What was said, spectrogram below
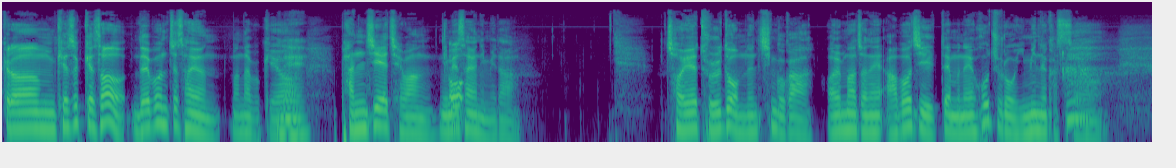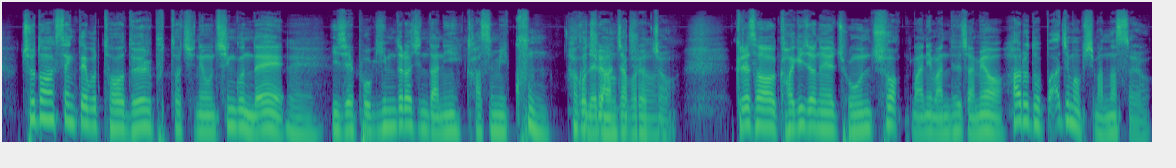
그럼 계속해서 네 번째 사연 만나볼게요. 네. 반지의 제왕님의 어? 사연입니다. 저의 둘도 없는 친구가 얼마 전에 아버지 일 때문에 호주로 이민을 갔어요. 초등학생 때부터 늘 붙어 지내온 친구인데 네. 이제 보기 힘들어진다니 가슴이 쿵 하고 그쵸, 내려앉아 그쵸. 버렸죠. 그 래서 가기 전에 좋은 추억 많이 만들자며 하루도 빠짐없이 만났어요.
